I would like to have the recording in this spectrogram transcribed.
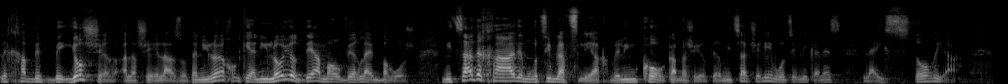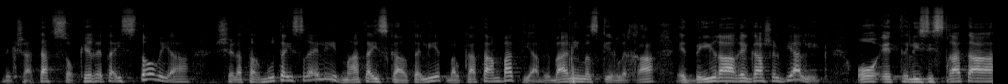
לך ביושר על השאלה הזאת, אני לא יכול, כי אני לא יודע מה עובר להם בראש. מצד אחד הם רוצים להצליח ולמכור כמה שיותר, מצד שני הם רוצים להיכנס להיסטוריה. וכשאתה סוקר את ההיסטוריה של התרבות הישראלית, מה אתה הזכרת לי? את מלכת האמבטיה, ובה אני מזכיר לך את בעיר ההרגה של ביאליק, או את ליזיסטרטה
